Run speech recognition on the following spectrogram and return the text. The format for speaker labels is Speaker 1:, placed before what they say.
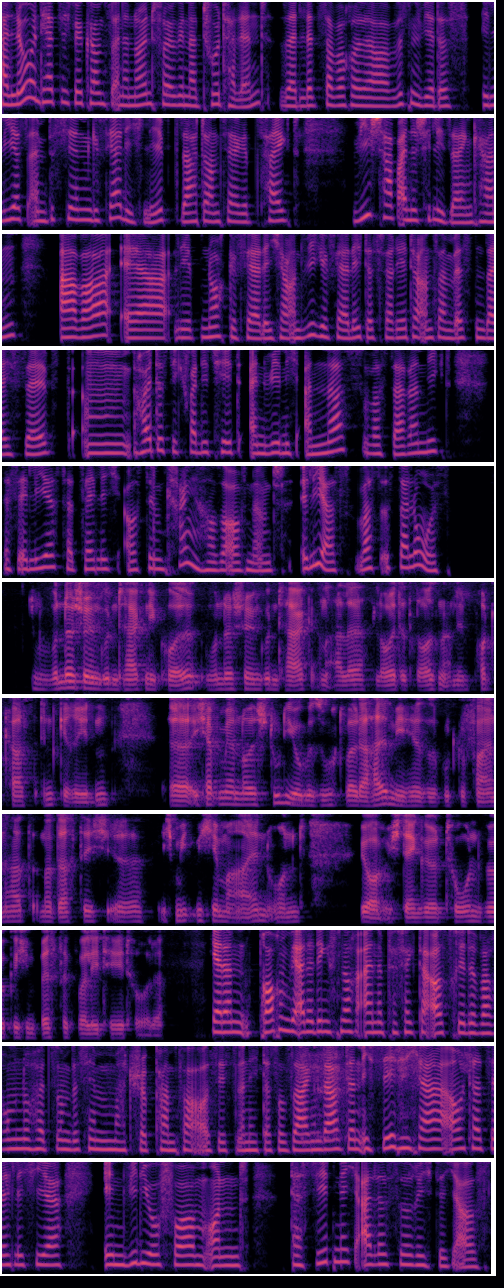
Speaker 1: Hallo und herzlich willkommen zu einer neuen Folge Naturtalent. Seit letzter Woche da wissen wir, dass Elias ein bisschen gefährlich lebt. Da hat er uns ja gezeigt, wie scharf eine Chili sein kann. Aber er lebt noch gefährlicher. Und wie gefährlich, das verrät er uns am besten gleich selbst. Ähm, heute ist die Qualität ein wenig anders, was daran liegt, dass Elias tatsächlich aus dem Krankenhaus aufnimmt. Elias, was ist da los?
Speaker 2: Wunderschönen guten Tag, Nicole. Wunderschönen guten Tag an alle Leute draußen an den Podcast-Endgeräten. Äh, ich habe mir ein neues Studio gesucht, weil der Hall mir hier so gut gefallen hat. Und da dachte ich, äh, ich miete mich hier mal ein und ja, ich denke, Ton wirklich in bester Qualität heute.
Speaker 1: Ja, dann brauchen wir allerdings noch eine perfekte Ausrede, warum du heute so ein bisschen Matschepampe aussiehst, wenn ich das so sagen darf. Denn ich sehe dich ja auch tatsächlich hier in Videoform und das sieht nicht alles so richtig aus.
